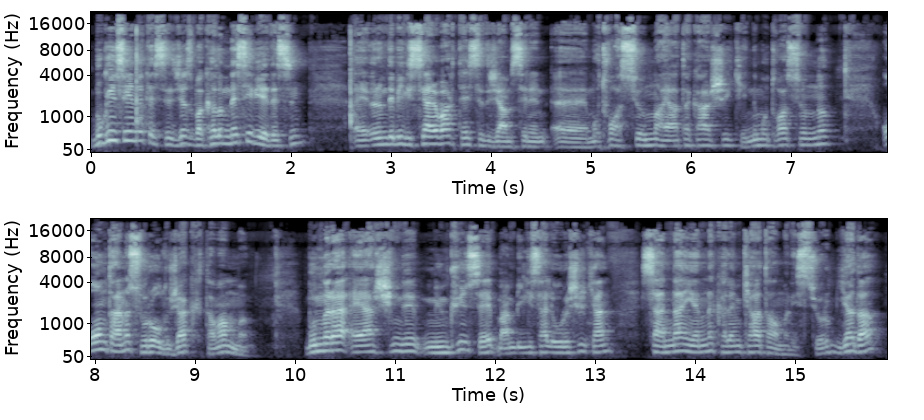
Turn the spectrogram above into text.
Bugün seni de test edeceğiz. Bakalım ne seviyedesin? Ee, önümde bilgisayar var. Test edeceğim senin e, motivasyonunu, hayata karşı, kendi motivasyonunu. 10 tane soru olacak tamam mı? Bunlara eğer şimdi mümkünse ben bilgisayarla uğraşırken senden yanına kalem kağıt almanı istiyorum. Ya da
